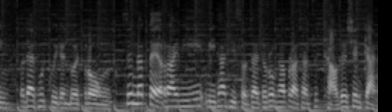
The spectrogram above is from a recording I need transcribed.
งก็ได้พูดคุยกันโดยตรง ซึ่งนักเตะรายนี้มีท่าทีสนใจจะร่วมทัพราชันชุดขาวด้วยเช่นกัน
